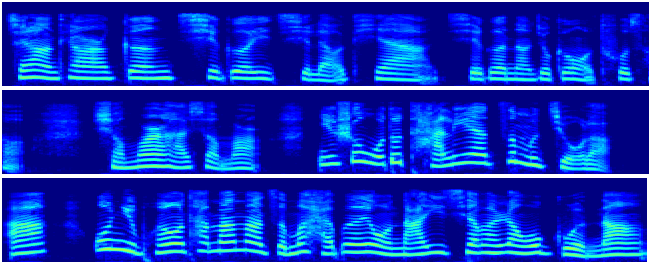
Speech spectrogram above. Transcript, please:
前两天跟七哥一起聊天啊，七哥呢就跟我吐槽，小妹儿啊小妹儿，你说我都谈恋爱这么久了啊，我女朋友她妈妈怎么还不能有拿一千万让我滚呢？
